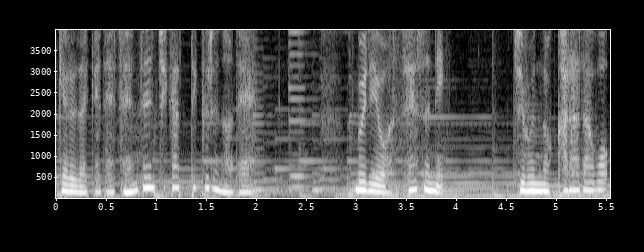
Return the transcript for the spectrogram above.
けるだけで全然違ってくるので無理をせずに自分の体を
